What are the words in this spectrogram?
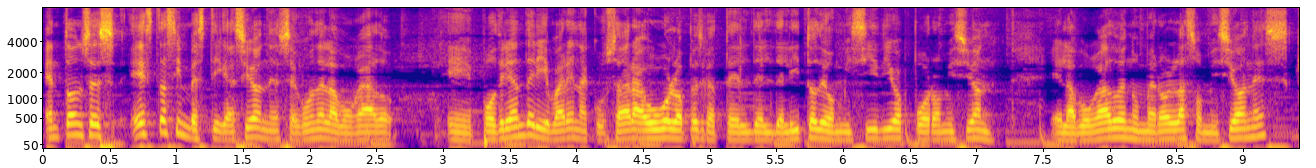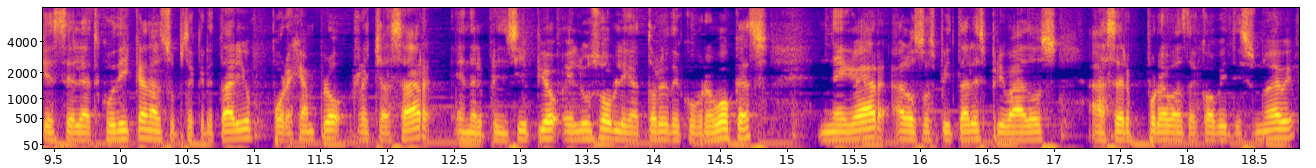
Entonces, estas investigaciones, según el abogado, eh, podrían derivar en acusar a Hugo López Gatel del delito de homicidio por omisión. El abogado enumeró las omisiones que se le adjudican al subsecretario, por ejemplo, rechazar en el principio el uso obligatorio de cubrebocas, negar a los hospitales privados a hacer pruebas de COVID-19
